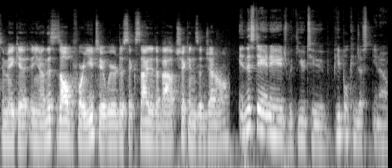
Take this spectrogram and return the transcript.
to make it, you know, this is all before YouTube. We were just excited about chickens in general. in this day and age with YouTube, people can just you know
